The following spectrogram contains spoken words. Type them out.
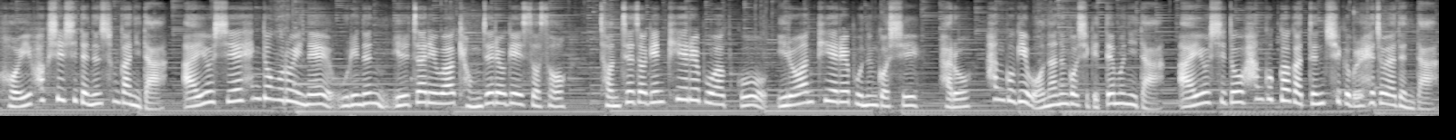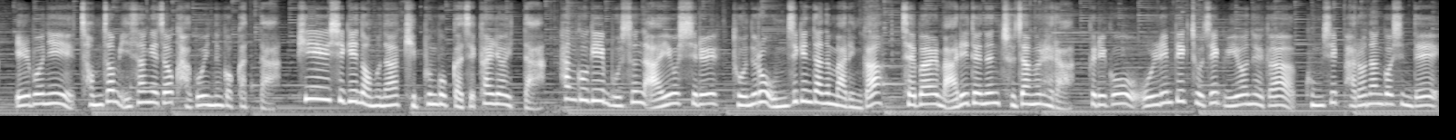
거의 확실시되는 순간이다. IOC의 행동으로 인해 우리는 일자리와 경제력에 있어서 전체적인 피해를 보았고 이러한 피해를 보는 것이 바로 한국이 원하는 것이기 때문이다. IOC도 한국과 같은 취급을 해줘야 된다. 일본이 점점 이상해져 가고 있는 것 같다. 피해의식이 너무나 깊은 곳까지 깔려 있다. 한국이 무슨 IOC를 돈으로 움직인다는 말인가? 제발 말이 되는 주장을 해라. 그리고 올림픽 조직위원회가 공식 발언한 것인데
